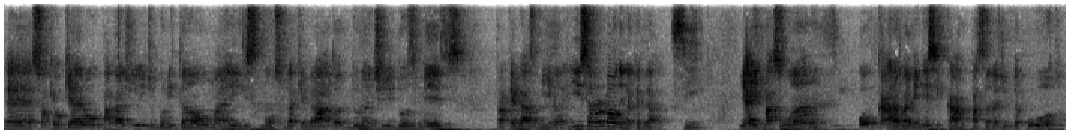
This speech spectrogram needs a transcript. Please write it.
É, só que eu quero pagar de, de bonitão, mas monstro da quebrada durante 12 meses pra pegar as minas. E isso é normal dentro da quebrada. Sim. E aí passa um ano, ou o cara vai vender esse carro passando a dívida pro outro.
